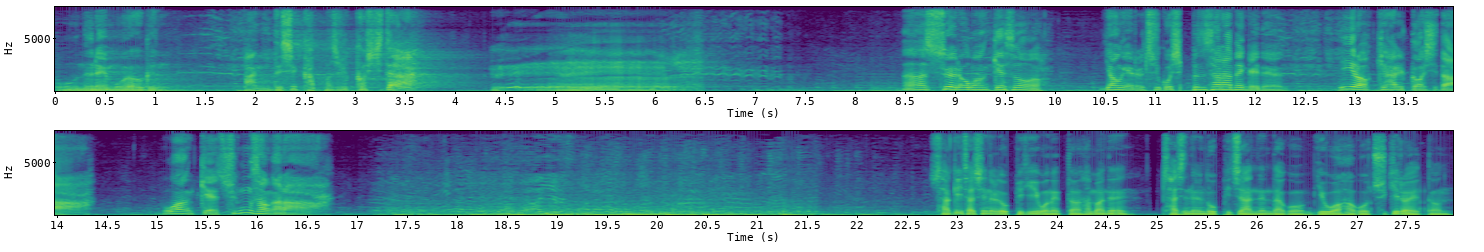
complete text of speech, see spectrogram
오늘의 모욕은 반드시 갚아줄 것이다. 음. 아 수에로 왕께서 영예를 주고 싶은 사람에게는 이렇게 할 것이다. 왕께 충성하라. 자기 자신을 높이기 원했던 하만은 자신을 높이지 않는다고 미워하고 죽이려 했던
